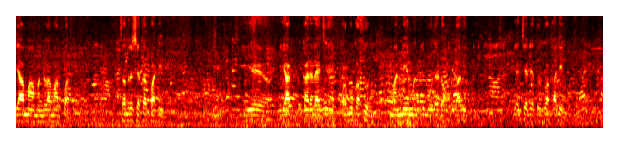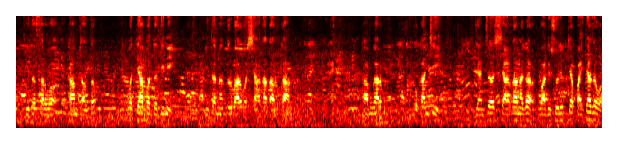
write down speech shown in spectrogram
या महामंडळामार्फत चंद्रशेखर पाटील हे या कार्यालयाचे प्रमुख असून माननीय मंत्री महोदय डॉक्टर गावित यांच्या नेतृत्वाखालील इथं सर्व काम चालतं व त्या पद्धतीने इथं नंदुरबार व शहादा तालुका कामगार लोकांची ज्यांचं शारदानगर वागेश्वरीच्या पायथ्याजवळ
